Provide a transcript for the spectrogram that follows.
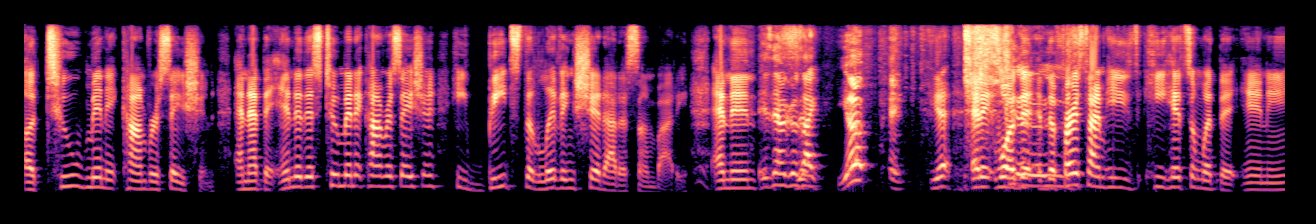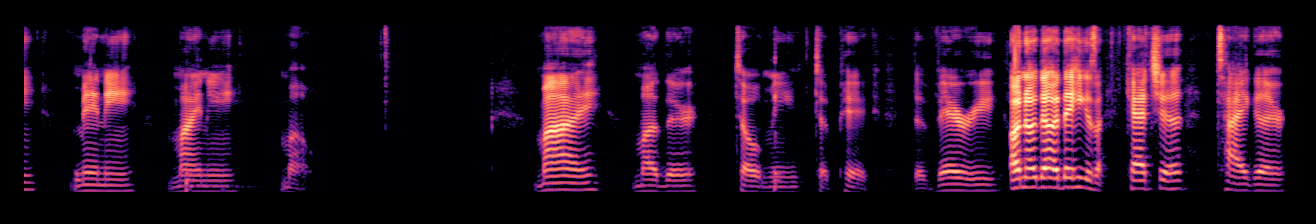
a two minute conversation. And at the end of this two minute conversation, he beats the living shit out of somebody. And then His name goes like, yup. And yeah, and it well the, the first time he's he hits him with the any, mini, miny, mo. My mother told me to pick the very oh no the other day he goes like catch a tiger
